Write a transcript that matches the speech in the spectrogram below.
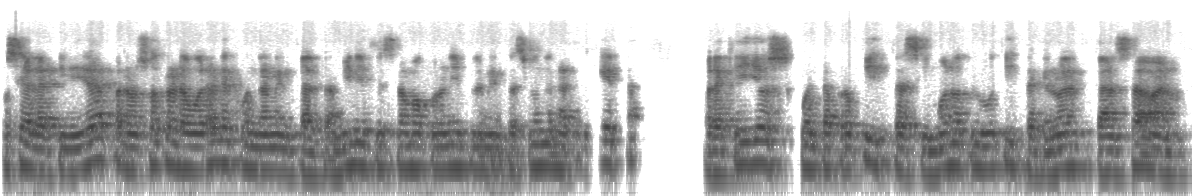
O sea, la actividad para nosotros laboral es fundamental. También empezamos con una implementación de una tarjeta para aquellos cuentapropistas y monotributistas que no alcanzaban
